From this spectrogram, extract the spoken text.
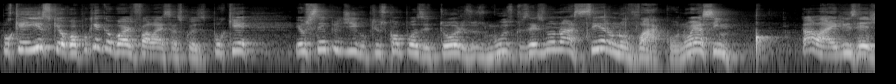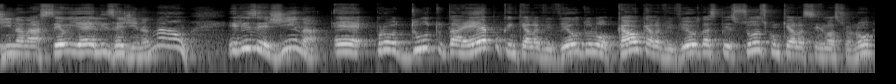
Porque isso que eu gosto, por que, que eu gosto de falar essas coisas? Porque eu sempre digo que os compositores, os músicos, eles não nasceram no vácuo, não é assim, Tá lá, Elis Regina nasceu e é Elis Regina. Não, Elis Regina é produto da época em que ela viveu, do local que ela viveu, das pessoas com que ela se relacionou.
